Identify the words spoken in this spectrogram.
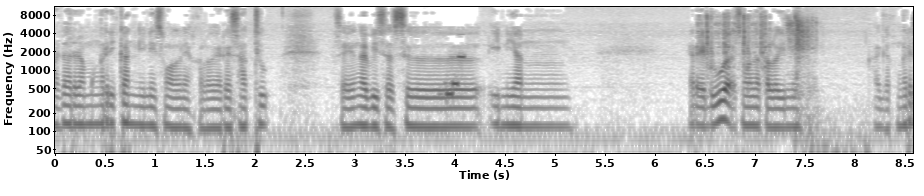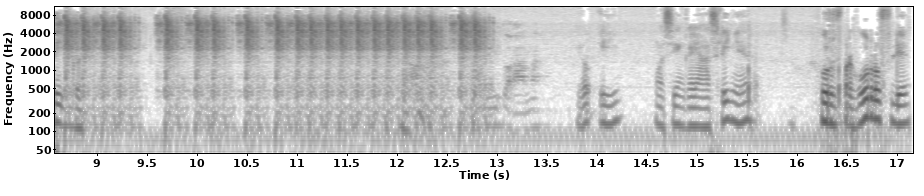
Rada-rada mengerikan ini soalnya kalau RS1. Saya nggak bisa se inian RE2 soalnya kalau ini agak ngeri gue. Yo, iya, masih yang kayak aslinya. Huruf per huruf dia.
